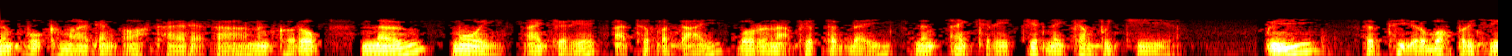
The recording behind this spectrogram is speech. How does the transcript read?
និងពួកខ្មែរទាំងអស់ថែរក្សានិងគោរពនៅ1ឯករាជ្យអធិបតេយ្យបូរណភាពទឹកដី និងឯករាជ្យជាតិនៃកម្ពុជា2សិទ្ធិរបស់ប្រជា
